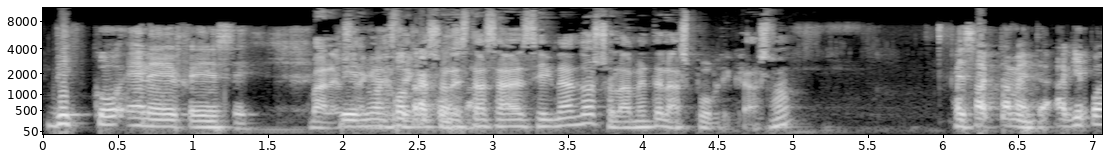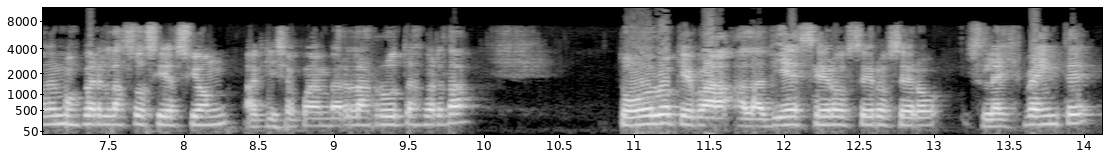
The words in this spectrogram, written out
disco NFS. Vale, o sea que en este caso le estás asignando solamente las públicas, ¿no? Exactamente. Aquí podemos ver la asociación, aquí se pueden ver las rutas, ¿verdad? Todo lo que va a la 10.000/20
